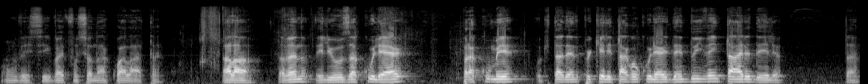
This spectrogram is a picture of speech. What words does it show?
Vamos ver se vai funcionar com a lata. Olha lá, ó. Tá vendo? Ele usa a colher pra comer o que tá dentro, porque ele tá com a colher dentro do inventário dele, ó. Tá?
